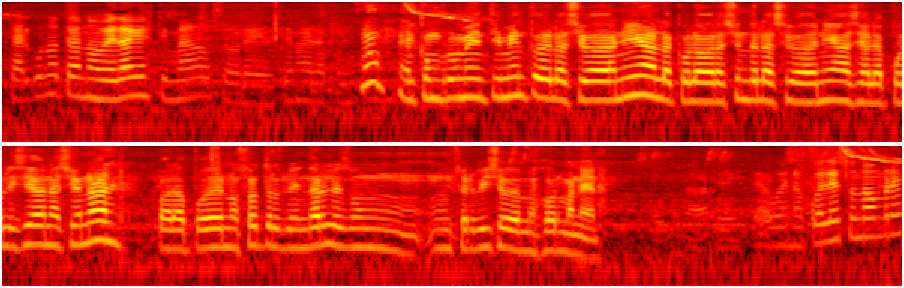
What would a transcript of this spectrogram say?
¿Está alguna otra novedad, estimado, sobre el tema de la policía? No, el comprometimiento de la ciudadanía, la colaboración de la ciudadanía hacia la Policía Nacional para poder nosotros brindarles un, un servicio de mejor manera. Bueno, ¿cuál es su nombre?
